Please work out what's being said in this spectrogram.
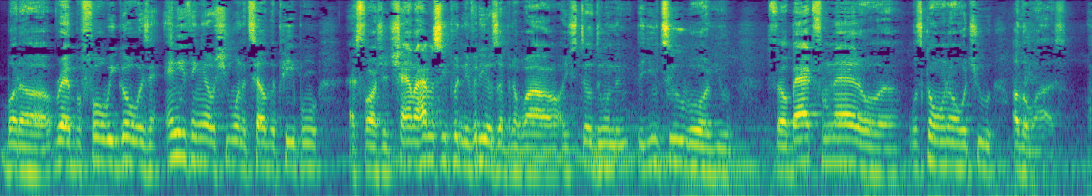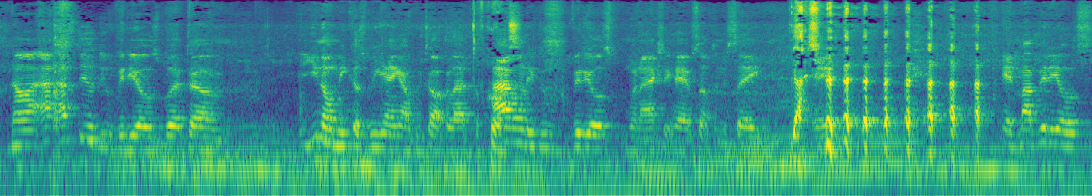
But uh, Red, before we go, is there anything else you want to tell the people as far as your channel? I haven't seen you putting any videos up in a while. Are you still doing the, the YouTube or you fell back from that or what's going on with you otherwise? No, I, I still do videos, but um, you know me because we hang out, we talk a lot. Of course. I only do videos when I actually have something to say. Gotcha. And, and my videos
